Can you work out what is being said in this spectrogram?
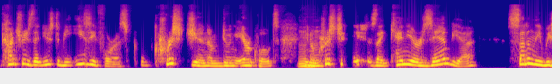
countries that used to be easy for us, Christian, I'm doing air quotes, mm-hmm. you know, mm-hmm. Christian nations like Kenya or Zambia, suddenly we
